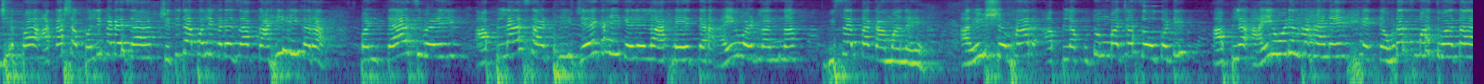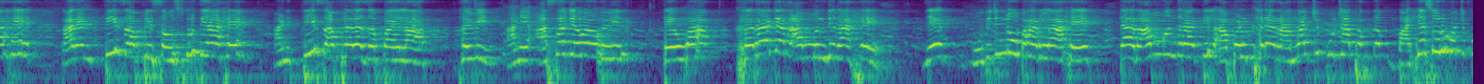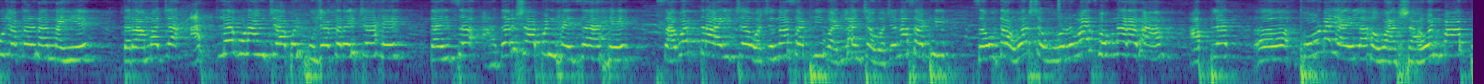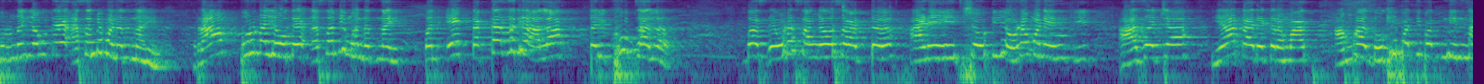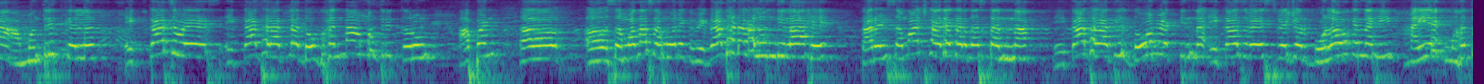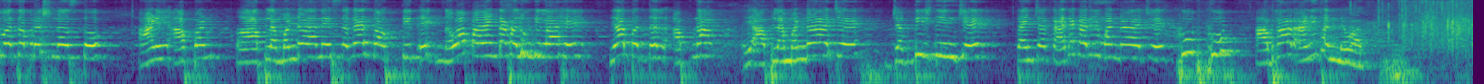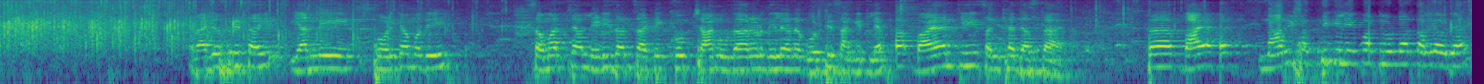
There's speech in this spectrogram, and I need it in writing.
झेपा आकाशा पलीकडे जा क्षितिजा पलीकडे जा काहीही करा. पण त्याच वेळी आपल्यासाठी जे काही केलेलं आहे त्या आई वडिलांना विसरता कामा नये. आयुष्यभर आपल्या कुटुंबाच्या चौकटीत आपल्या आई वडील राहणे हे तेवढंच महत्वाचं आहे. कारण तीच आपली संस्कृती आहे आणि तीच आपल्याला जपायला हवी आणि असं जेव्हा होईल तेव्हा खरं जे राम मंदिर आहे जे मोदीजींनी उभारलं आहे त्या राम मंदिरातील आपण खऱ्या रामाची पूजा फक्त बाह्य स्वरूपाची पूजा करणार नाहीये तर रामाच्या आतल्या गुणांची आपण पूजा करायची आहे. त्यांचा आदर्श आपण घ्यायचा आहे. सावत्र आईच्या वचनासाठी वडिलांच्या वचनासाठी चौदा वर्ष वनवास भोगणारा राम आपल्या थोडं थोडा यायला हवा. श्रावण बाळ पूर्ण येऊ दे असं मी म्हणत नाही. राम पूर्ण येऊ दे असं मी म्हणत नाही. पण एक टक्का जरी आला तरी खूप झालं. बस एवढं सांगावं असं वाटतं. आणि शेवटी एवढं म्हणेन की आजच्या या कार्यक्रमात आम्हा दोघी पती पत्नींना आमंत्रित केलं. एकाच वेळेस समाजासमोर एक वेगळा धडा घालून दिला आहे. कारण समाज कार्य करत असताना एका घरातील दोन व्यक्तींना एकाच वेळेस स्टेजवर बोलावं की नाही हाही एक महत्त्वाचा प्रश्न असतो. आणि आपण आपल्या मंडळाने सगळ्याच बाबतीत एक नवा पायंडा घालून दिला आहे. याबद्दल आपणा आपल्या मंडळाचे जगदीशजींचे त्यांच्या कार्यकारी मंडळाचे खूप खूप आभार आणि धन्यवाद. राजश्री ताई यांनी थोडक्यामध्ये समाजच्या लेडीजांसाठी खूप छान उदाहरण दिल्यानं गोष्टी सांगितल्या. बायांची संख्या जास्त आहे. तर बाया नारी शक्ती के लिए एक बार जोरदार तालियां हो जाए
